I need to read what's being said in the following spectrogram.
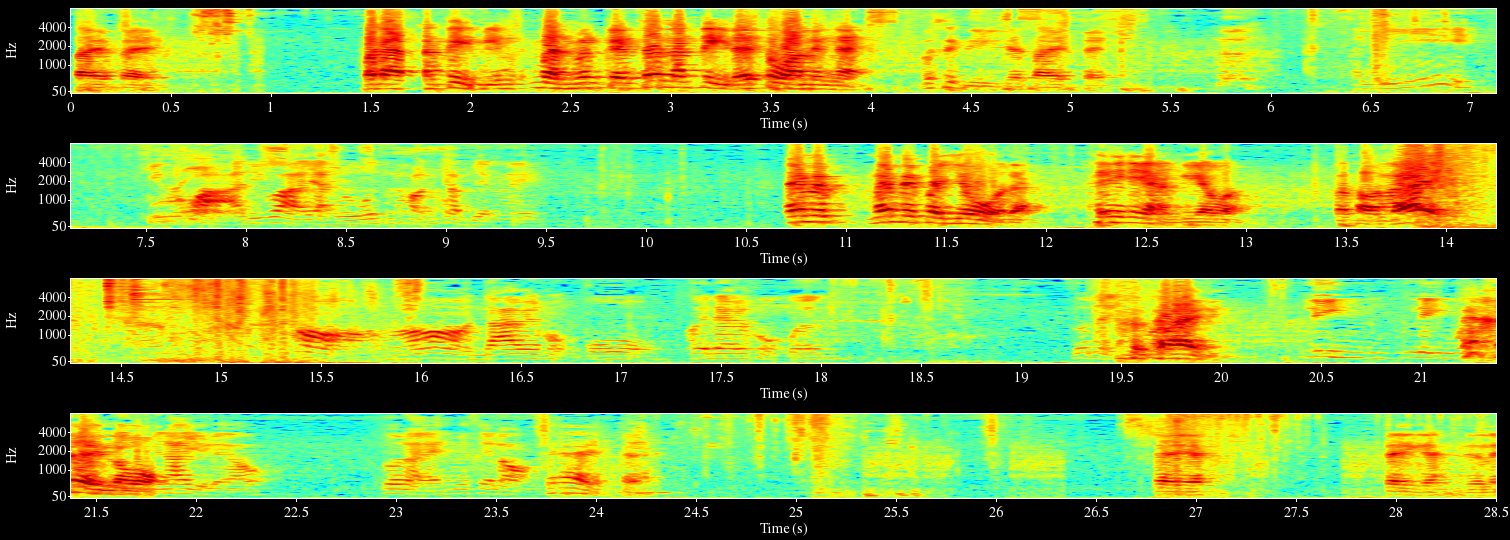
ไปไป ประดับนันติทีเหมือนมันเกนเซอร์นันติได้ตัวหนึ่งไงรู้สึกดีจะตายไปอันนี้คลิกขวาดีกว่าอยากรู้ว่าสะท้อนกลับยังไงไม่ไม่ไม่มีประโยชน์อะเท่อย่างเดียวอะสะท้อนได้อ๋อได้เป็นของกูเอ้ยได้เป็นของมึงตัวไหนดีวะได้ดิลิงลิงไม่เคยลอง ไม่ได้อยู่แล้ว ตัวไหนไม่เคยลองใช่ใช่ใช่ไงใช่ไงเดี๋ยวอะไร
